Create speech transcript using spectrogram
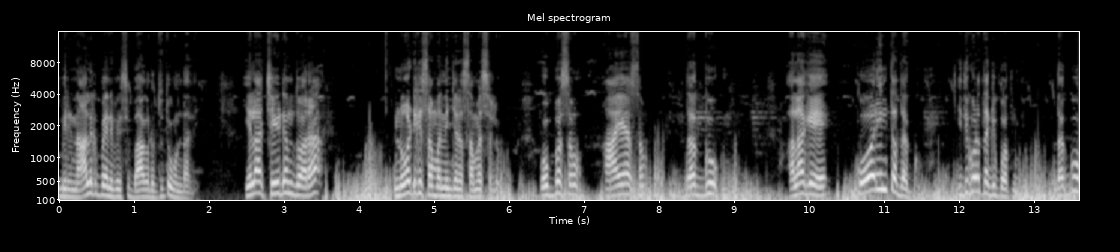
మీరు నాలుగు పైన వేసి బాగా రుద్దుతూ ఉండాలి. ఇలా చేయడం ద్వారా నోటికి సంబంధించిన సమస్యలు ఉబ్బసం ఆయాసం దగ్గు అలాగే కోరింత దగ్గు. ఇది కూడా తగ్గిపోతుంది. దగ్గు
